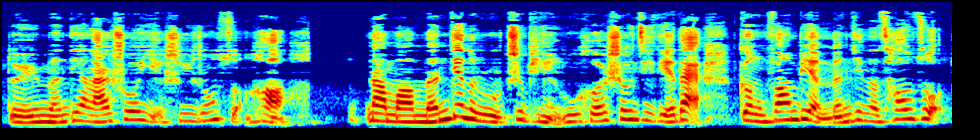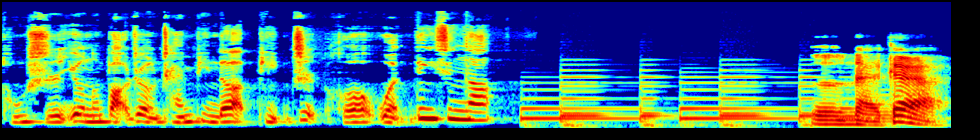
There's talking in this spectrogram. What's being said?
对于门店来说也是一种损耗。那么门店的乳制品如何升级迭代，更方便门店的操作，同时又能保证产品的品质和稳定性呢？嗯，奶盖啊，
